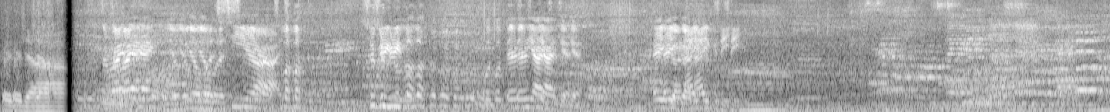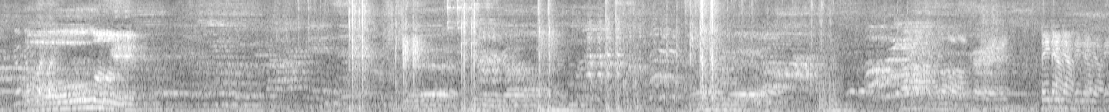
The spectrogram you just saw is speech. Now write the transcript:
Good job. The right angle, you'll be able to see your eyes. Look, look. Super look, look, look, look, look, look, look, there's the eyes again. There you go, now you can see. Oh, monkey. Lay down, lay down,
